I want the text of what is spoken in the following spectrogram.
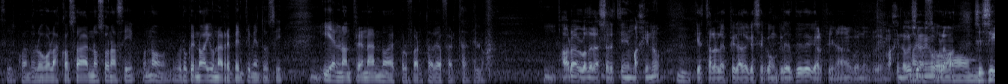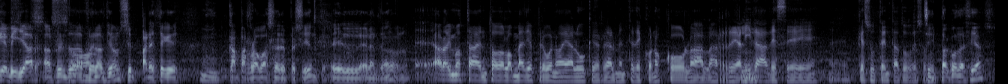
Es decir, cuando luego las cosas no son así, pues no, yo creo que no hay un arrepentimiento sí. Mm. Y el no entrenar no es por falta de ofertas de luz. Mm. Ahora lo de la selección, imagino mm. que estará a la espera de que se concrete, de que al final, bueno, pues imagino que será ningún problema. Si sigue Villar al frente de la federación, se parece que mm. Caparrós va a ser el presidente, el, entrenador, ¿no? Eh, ahora mismo está en todos los medios, pero bueno, hay algo que realmente desconozco la, realidad de ese, eh, que sustenta todo eso. Sí, Paco, decías.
